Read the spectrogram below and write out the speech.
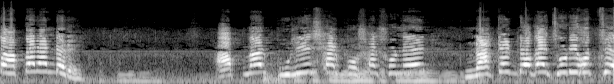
তো আপনার আন্ডারে আপনার পুলিশ আর প্রশাসনের নাকের ডগায় চুরি হচ্ছে।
